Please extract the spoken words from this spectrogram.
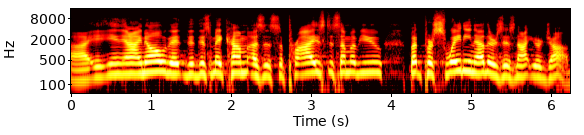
Uh, and I know that, that this may come as a surprise to some of you, but persuading others is not your job.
